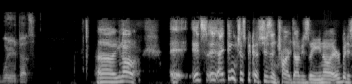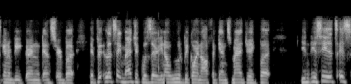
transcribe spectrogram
What are your thoughts? Uh, you know, it, it's it, I think just because she's in charge, obviously, you know, everybody's gonna be going against her. But if it, let's say Magic was there, you know, we would be going off against Magic. But you you see, it's it's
